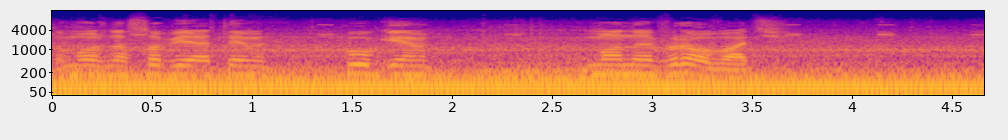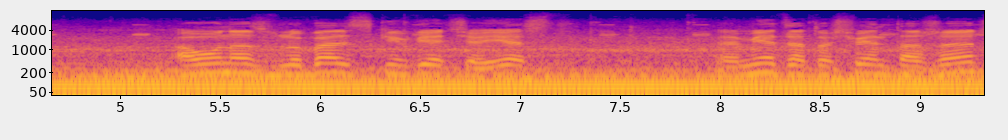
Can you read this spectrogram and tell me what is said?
to można sobie tym pługiem manewrować. A u nas w Lubelskim, wiecie, jest e, miedza to święta rzecz.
